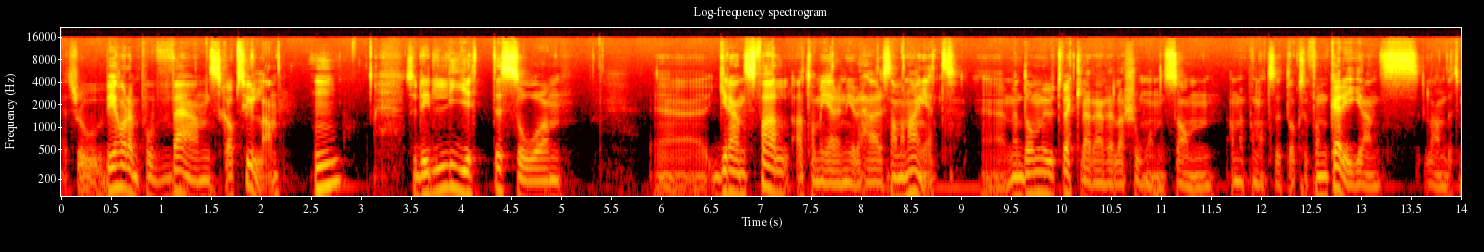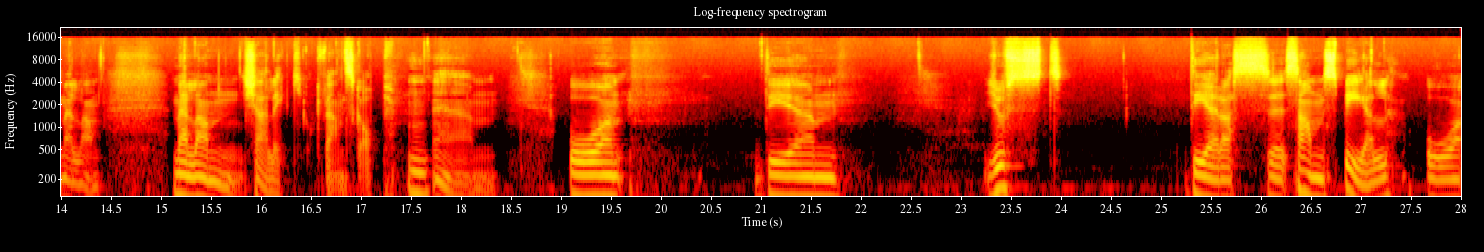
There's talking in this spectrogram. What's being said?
jag tror, vi har den på vänskapshyllan. Mm. Så det är lite så eh, gränsfall att ha med den i det här sammanhanget. Eh, men de utvecklar en relation som ja, på något sätt också funkar i gränslandet mellan, mellan kärlek och vänskap. Ehm, och det... Just deras eh, samspel och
